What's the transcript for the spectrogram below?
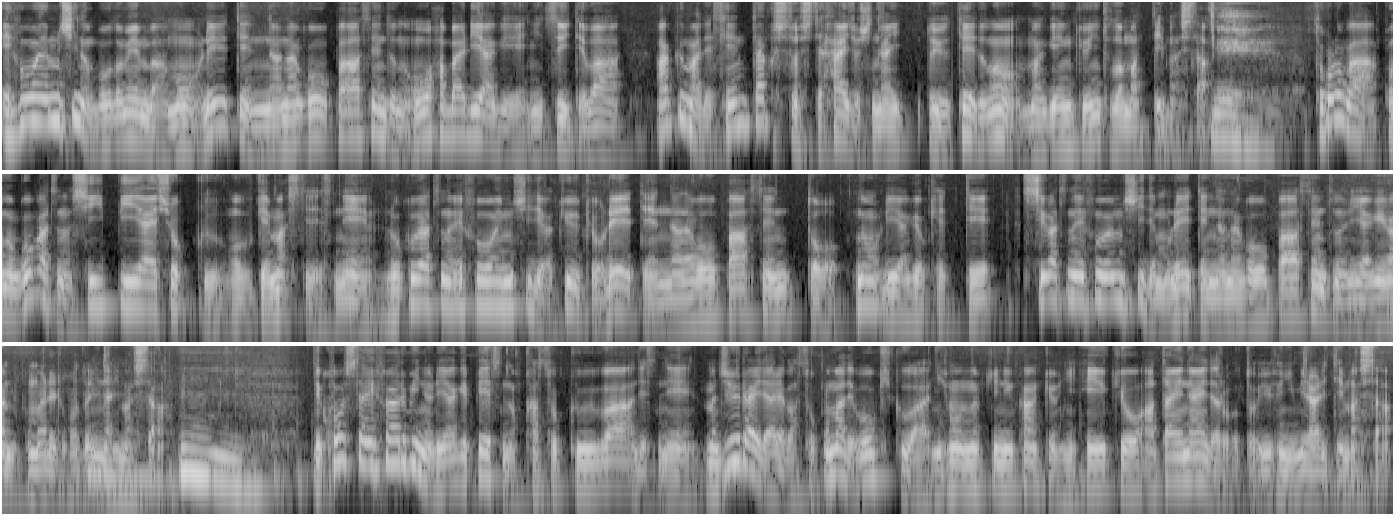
FOMC のボードメンバーも0 0.75%の大幅利上げについてはあくまで選択肢として排除しないという程度のまあ言及にとどまっていました。えーところがこの5月の CPI ショックを受けましてですね6月の FOMC では急遽0.75%の利上げを決定7月の FOMC でも0.75%の利上げが見込まれることになりました。うんでこうした FRB の利上げペースの加速はですね、まあ、従来であればそこまで大きくは日本の金利環境に影響を与えないだろうというふうに見られていました。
